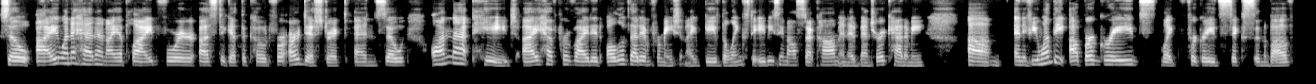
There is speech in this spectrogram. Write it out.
So I went ahead and I applied for us to get the code for our district. And so on that page, I have provided all of that information. I gave the links to abcmouse.com and Adventure Academy. Um, and if you want the upper grades, like for grades six and above,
